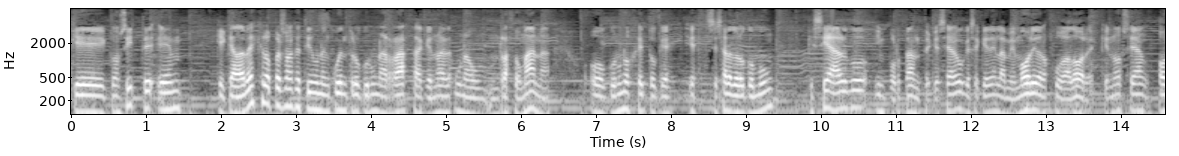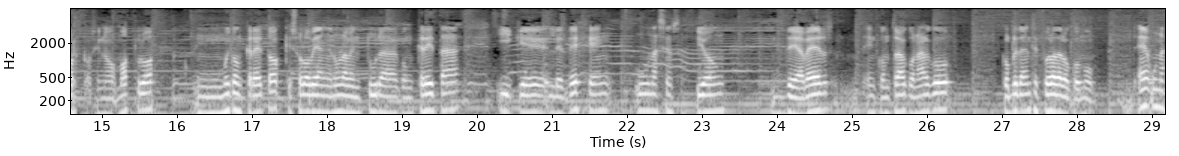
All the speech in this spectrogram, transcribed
que consiste en que cada vez que los personajes tienen un encuentro con una raza que no es una, raza humana o con un objeto que se sale de lo común, que sea algo importante, que sea algo que se quede en la memoria de los jugadores, que no sean orcos, sino monstruos mm, muy concretos que solo vean en una aventura concreta y que les dejen una sensación de haber encontrado con algo completamente fuera de lo común. Es una,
